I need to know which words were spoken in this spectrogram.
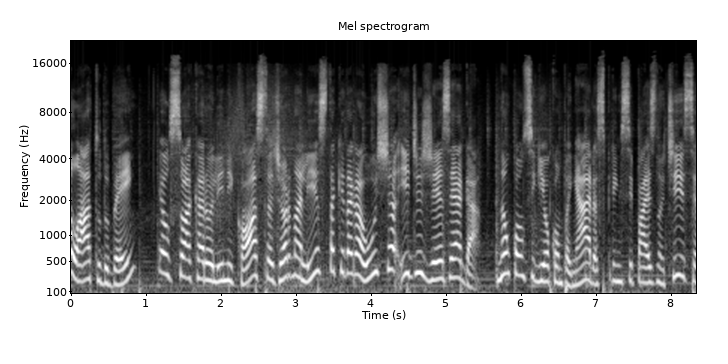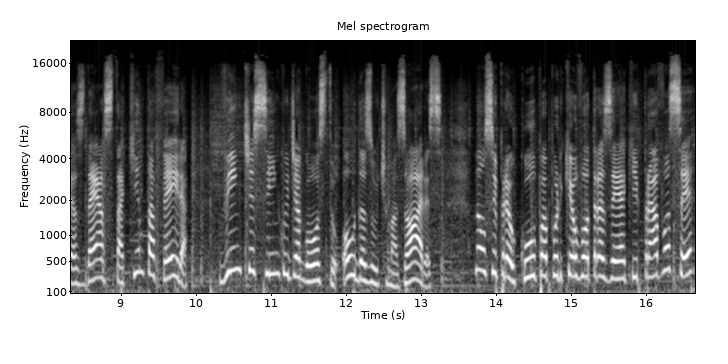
Olá, tudo bem? Eu sou a Caroline Costa, jornalista aqui da Gaúcha e de GZH. Não conseguiu acompanhar as principais notícias desta quinta-feira, 25 de agosto ou das últimas horas? Não se preocupa porque eu vou trazer aqui para você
